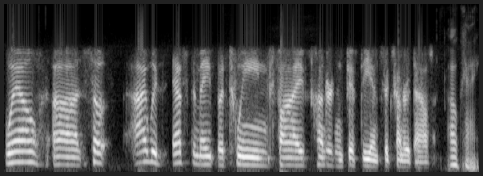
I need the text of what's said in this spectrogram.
Well, uh, so I would estimate between five hundred and fifty and six hundred thousand, Okay.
